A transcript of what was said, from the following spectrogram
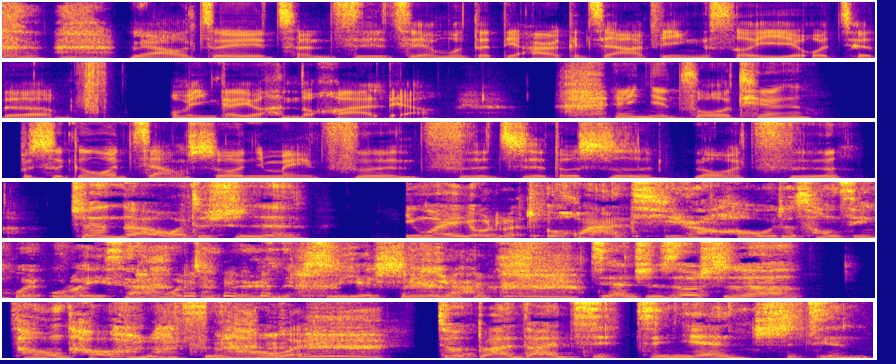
聊这整集节目的第二个嘉宾，所以我觉得我们应该有很多话聊。哎，你昨天不是跟我讲说你每次辞职都是裸辞？真的，我就是因为有了这个话题，然后我就重新回顾了一下 我整个人的职业生涯，简直就是从头到尾，就短短几几年时间，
